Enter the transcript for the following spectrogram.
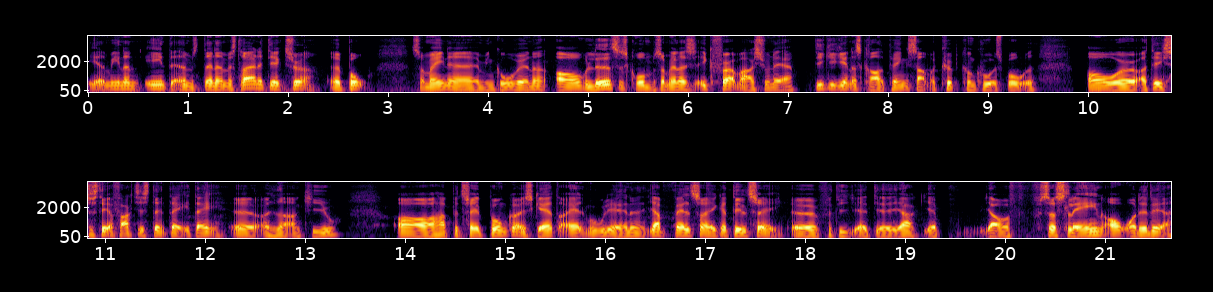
jeg mener, en, den administrerende direktør, øh, Bo, som er en af mine gode venner, og ledelsesgruppen, som ellers ikke før var aktionær, de gik ind og skrev penge sammen og købte konkursboet. Og, og det eksisterer faktisk den dag i dag, og hedder Ankiv og har betalt bunker i skat og alt muligt andet. Jeg valgte så ikke at deltage, øh, fordi at jeg, jeg, jeg, jeg var så slagen over det der,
